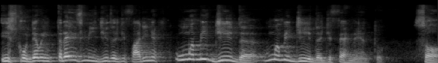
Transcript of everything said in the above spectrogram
e escondeu em três medidas de farinha uma medida, uma medida de fermento só.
